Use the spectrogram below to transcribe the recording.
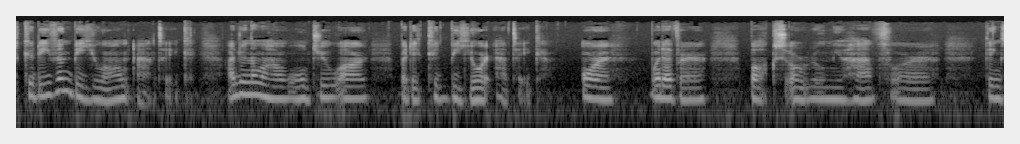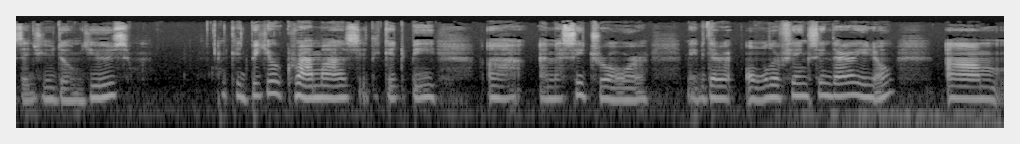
it could even be your own attic. I don't know how old you are, but it could be your attic or whatever box or room you have for things that you don't use. It could be your grandma's, it could be uh, a messy drawer. Maybe there are older things in there, you know. Um,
